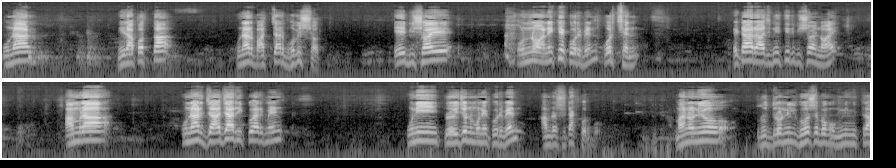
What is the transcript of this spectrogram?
উনার নিরাপত্তা, উনার বাচ্চার ভবিষ্যৎ এই বিষয়ে অন্য অনেকে করবেন, করছেন। এটা রাজনীতির বিষয় নয়। আমরা উনার যা যা রিকোয়ারমেন্ট উনি প্রয়োজন মনে করবেন, আমরা সেটা করব। মাননীয় রুদ্রনীল ঘোষ এবং অগ্নিমিত্রা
